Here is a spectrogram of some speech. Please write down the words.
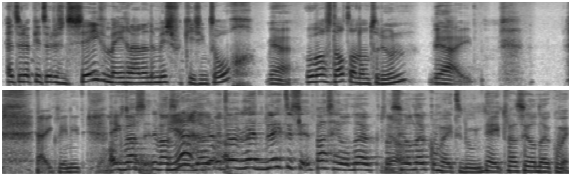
En toen heb je in 2007 meegedaan aan de misverkiezing, toch? Ja, Hoe was dat dan om te doen? ja, ik- ja, ik weet niet. Ik was, het was Ja. heel leuk. Het, bleek dus, het was heel leuk. Het was Ja. heel leuk om mee te doen. Nee, het was heel leuk om mee.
